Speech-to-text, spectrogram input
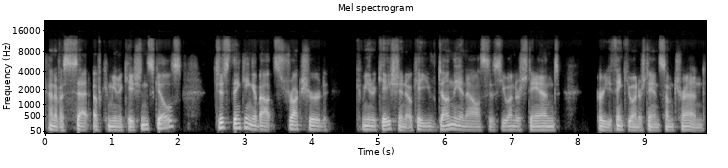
kind of a set of communication skills. Just thinking about structured communication okay you've done the analysis you understand or you think you understand some trend.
